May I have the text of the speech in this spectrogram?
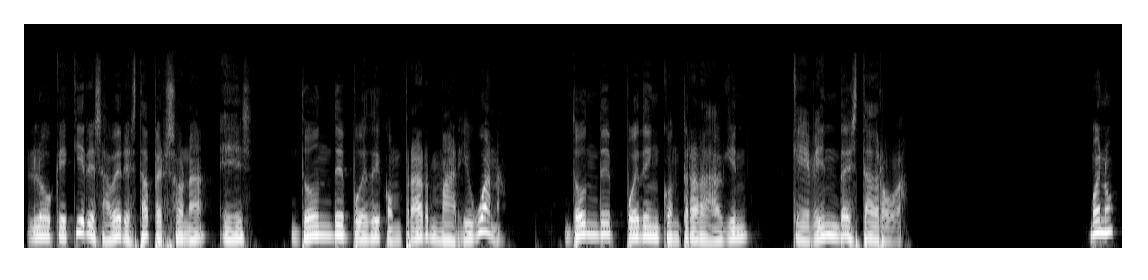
Lo que quiere saber esta persona es dónde puede comprar marihuana, dónde puede encontrar a alguien que venda esta droga. Bueno,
